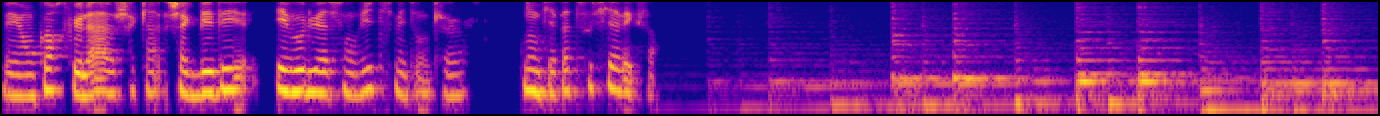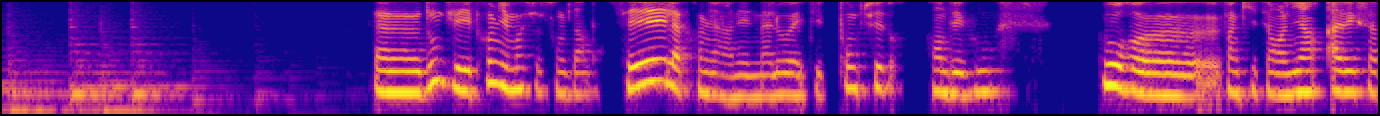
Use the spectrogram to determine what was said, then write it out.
Mais encore que là, chaque bébé évolue à son rythme et donc euh, donc il n'y a pas de souci avec ça. Donc les premiers mois se sont bien passés. La première année de Malo a été ponctuée de rendez-vous euh, qui était en lien avec sa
